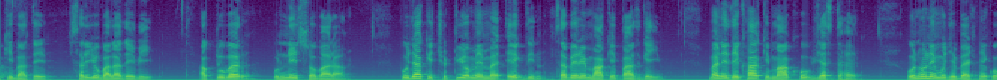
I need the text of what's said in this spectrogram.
की बातें, सरयू बाला देवी अक्टूबर 1912 पूजा की छुट्टियों में मैं एक दिन सवेरे माँ के पास गई। मैंने देखा कि माँ खूब व्यस्त है। उन्होंने मुझे बैठने को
